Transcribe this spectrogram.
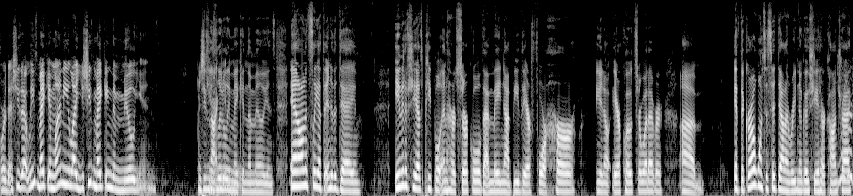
or that she's at least making money. Like she's making the millions. And she's, she's not literally getting it. making the millions. And honestly, at the end of the day, even if she has people in her circle that may not be there for her, you know, air quotes or whatever, um, if the girl wants to sit down and renegotiate her Let her contract,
